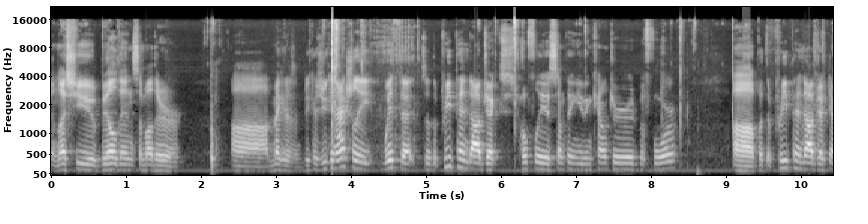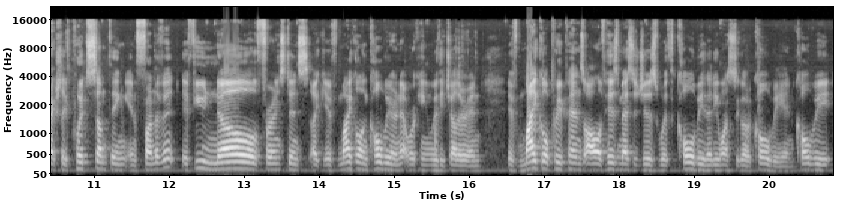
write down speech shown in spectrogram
Unless you build in some other uh, mechanism, because you can actually with the so the prepend object hopefully is something you've encountered before. Uh, but the prepend object actually puts something in front of it. If you know, for instance, like if Michael and Colby are networking with each other, and if Michael prepends all of his messages with Colby that he wants to go to Colby, and Colby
